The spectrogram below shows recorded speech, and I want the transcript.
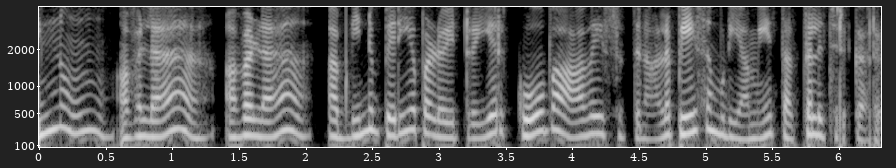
இன்னும் அவளை அவளை அப்படின்னு பெரிய பழவேற்றையர் கோப ஆவேசத்தினால பேச முடியாமையே தத்தளிச்சிருக்காரு.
